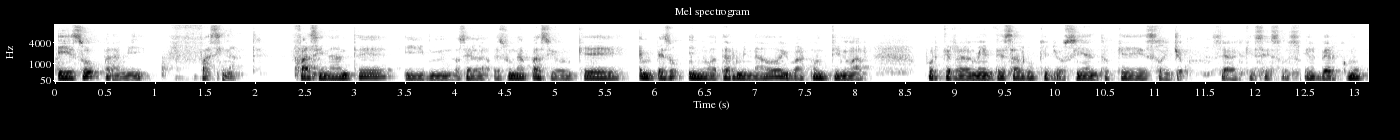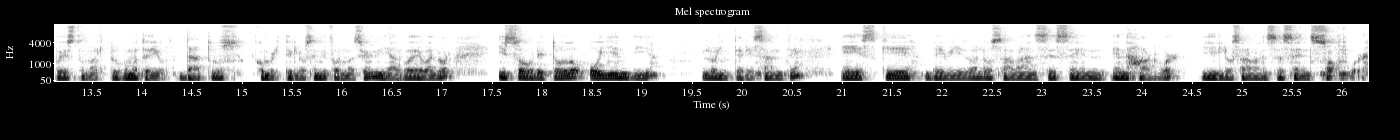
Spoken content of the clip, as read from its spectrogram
Eso para mí fascinante fascinante y, mm, o sea, es una pasión que empezó y no ha terminado y va a continuar porque realmente es algo que yo siento que soy yo. O sea, ¿qué es eso? Es el ver cómo puedes tomar tú, como te digo, datos, convertirlos en información y algo de valor. Y sobre todo hoy en día, lo interesante es que debido a los avances en, en hardware y los avances en software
